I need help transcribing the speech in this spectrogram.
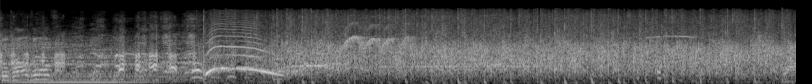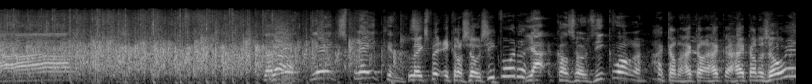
Tot half elf. Ja. Leek, leek sprekend. Leek spe- Ik kan zo ziek worden. Ja, kan zo ziek worden. Hij, kan, hij, kan, hij, kan, hij kan er zo in.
